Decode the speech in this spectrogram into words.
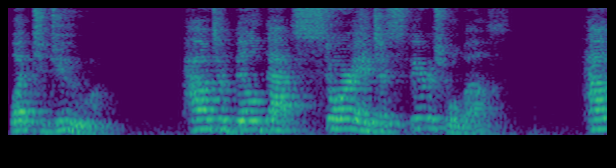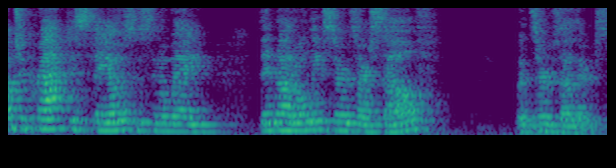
what to do, how to build that storage of spiritual wealth, how to practice theosis in a way that not only serves ourselves, but serves others.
